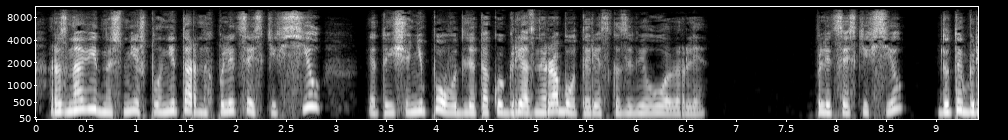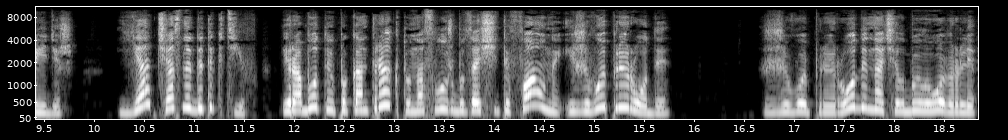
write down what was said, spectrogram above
— разновидность межпланетарных полицейских сил — «Это еще не повод для такой грязной работы», — резко заявил Оверли. «Полицейских сил? Да ты бредишь. Я частный детектив и работаю по контракту на службу защиты фауны и живой природы». «Живой природы?» — начал было Оверли,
